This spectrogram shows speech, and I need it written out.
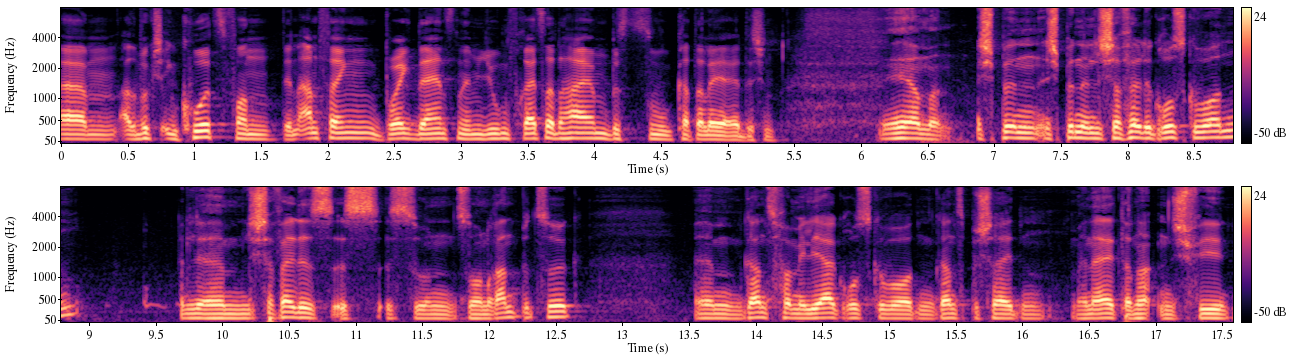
ähm, also wirklich in kurz von den Anfängen, Breakdancen im Jugendfreizeitheim bis zu Catalea Edition. Ja, Mann. Ich bin, ich bin in Lichterfelde groß geworden. Ähm, Lichterfelde ist, ist, ist so, ein, so ein Randbezirk. Ähm, ganz familiär groß geworden, ganz bescheiden. Meine Eltern hatten nicht viel.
